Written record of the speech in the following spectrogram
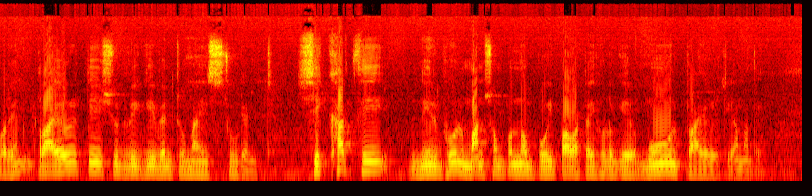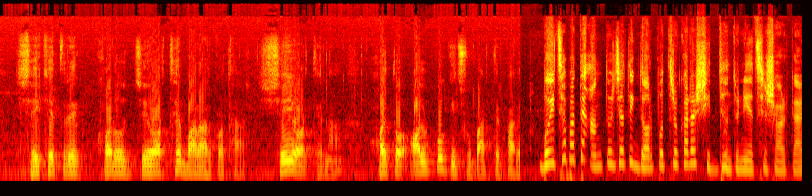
করেন priority should be given to my student শিক্ষার্থী নির্ভুল, মানসম্পন্ন বই পাওয়াটাই হলো গিয়ে মূল প্রায়োরিটি আমাদের। সেই ক্ষেত্রে খরচ যে অর্থে বাড়ার কথা, সেই অর্থে না হয়তো অল্প কিছু বাড়তে পারে। বই ছাপাতে আন্তর্জাতিক দরপত্র করার সিদ্ধান্ত নিয়েছে সরকার।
